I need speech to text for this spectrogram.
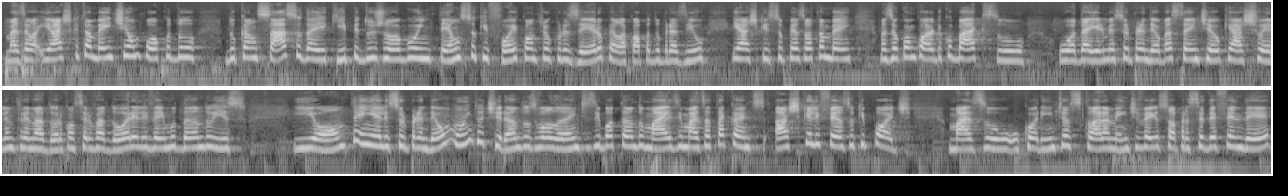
Mas eu, eu acho que também tinha um pouco do, do cansaço da equipe do jogo intenso que foi contra o Cruzeiro pela Copa do Brasil. E acho que isso pesou também. Mas eu concordo com o Bax. O, o Odair me surpreendeu bastante. Eu que acho ele um treinador conservador, ele vem mudando isso. E ontem ele surpreendeu muito, tirando os volantes e botando mais e mais atacantes. Acho que ele fez o que pôde. Mas o, o Corinthians claramente veio só para se defender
